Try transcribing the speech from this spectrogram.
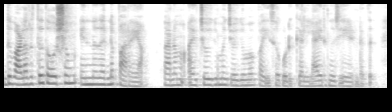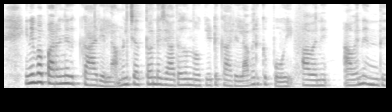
ഇത് വളർത്തു ദോഷം എന്ന് തന്നെ പറയാം. കാരണം അത് ചോദിക്കുമ്പോൾ ചോദിക്കുമ്പോൾ പൈസ കൊടുക്കല്ലായിരുന്നു ചെയ്യേണ്ടത്. ഇനിയിപ്പോൾ പറഞ്ഞത് കാര്യമല്ല നമ്മൾ ചെത്തോന്റെ ജാതകം നോക്കിയിട്ട് കാര്യമില്ല അവർക്ക് പോയി. അവന് അവൻ എന്ത്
